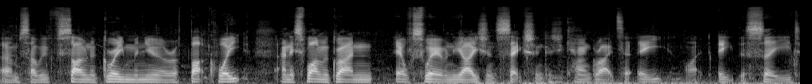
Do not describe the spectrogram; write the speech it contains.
Um, so we've sown a green manure of buckwheat, and it's one we're growing elsewhere in the Asian section because you can grow it to eat, like eat the seed.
